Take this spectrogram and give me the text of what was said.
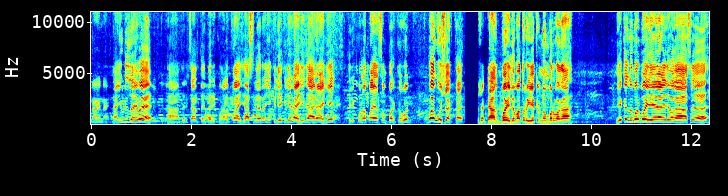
नाही नाही. नाही एवढीच आहे वय हा तरी चालतंय तरी कोणाला पाहिजे असलं रा- इकली इकली राहिली जा राहिली तरी कोणाला पाहिजे संपर्क करून बघू शकता बघू शकता आज बैल मात्र एक नंबर बघा. एकच नंबर बैल आले बघा असं.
